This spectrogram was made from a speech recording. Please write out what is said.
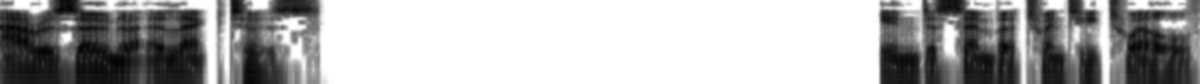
Arizona electors In December 2012,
